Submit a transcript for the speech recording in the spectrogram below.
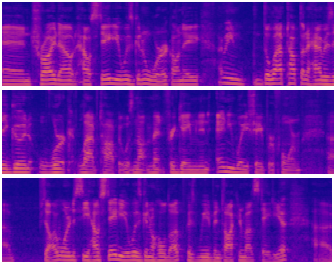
and tried out how Stadia was going to work on a. I mean, the laptop that I have is a good work laptop. It was not meant for gaming in any way, shape, or form. Uh, so I wanted to see how Stadia was going to hold up because we had been talking about Stadia. Uh,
